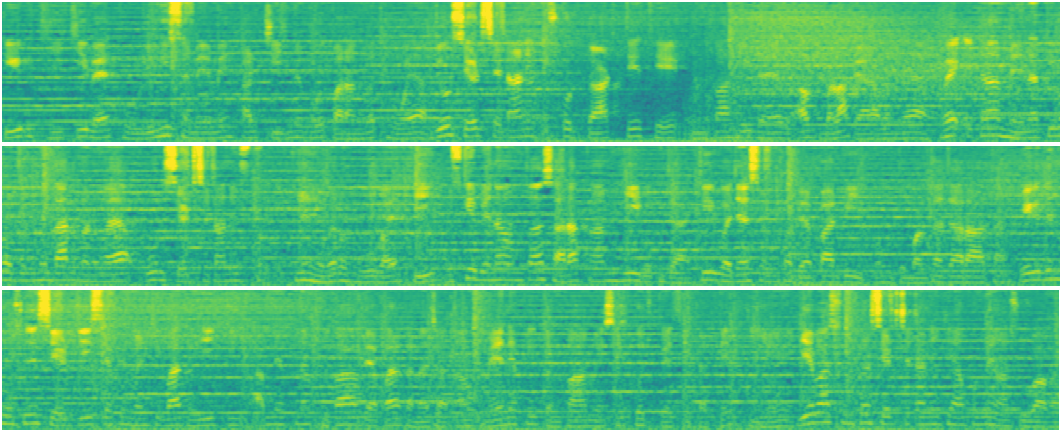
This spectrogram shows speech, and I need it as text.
तीव्र थी कि वह थोड़ी ही समय में हर चीज़ में बहुत पारंगत हो गया। जो सेठ सेठानी उसको डांटते थे, उनका ही वह अब बड़ा प्यारा बन गया। वह इतना मेहनती व जिम्मेदार बन गया और सेठ सेठानी उस पर इतने निर्भर हो गए कि उसके बिना उनका सारा काम ही रुक जाए। की वजह से उनका व्यापार भी बहुत बढ़ता जा रहा था। एक दिन उसने सेठ जी से अपने मन की बात कही की, अब मैं अपना खुद का व्यापार करना चाहता हूँ। मैंने अपनी तनख्वाह में से कुछ पैसे इकट्ठे किए हैं। ये बात सुनकर सेठ सेठानी की आँखों में आँसू आ गए।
